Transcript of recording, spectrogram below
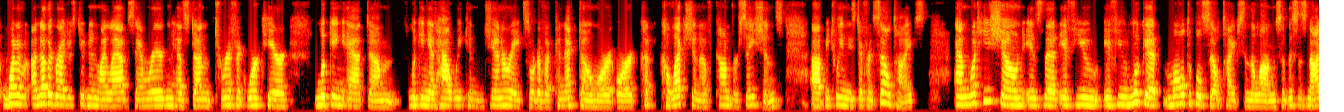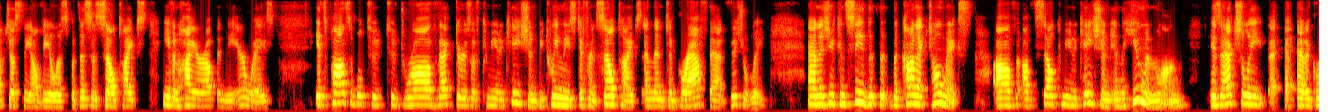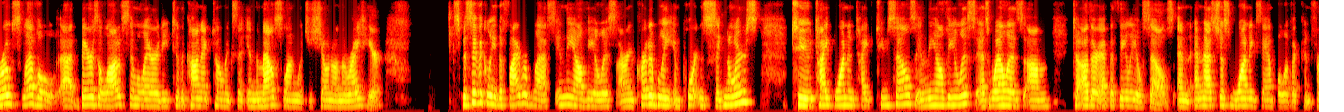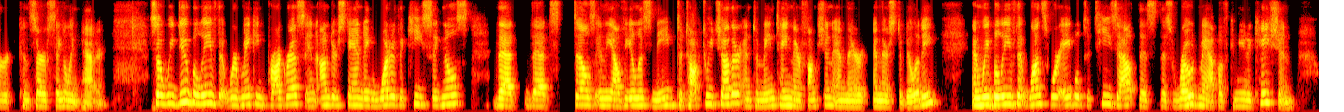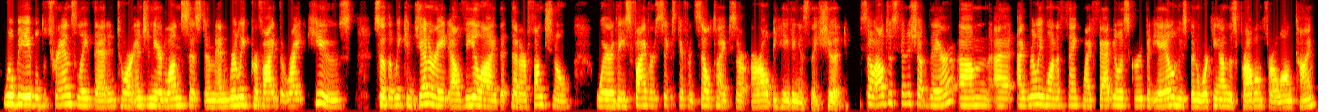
one of another graduate student in my lab, Sam Raredon, has done terrific work here looking at, um, looking at how we can generate sort of a connectome or, or co collection of conversations uh, between these different cell types. And what he's shown is that if you if you look at multiple cell types in the lung, so this is not just the alveolus, but this is cell types even higher up in the airways, it's possible to, to draw vectors of communication between these different cell types and then to graph that visually. And as you can see, the, the, the connectomics of, of cell communication in the human lung is actually at a gross level uh, bears a lot of similarity to the connectomics in the mouse lung, which is shown on the right here. Specifically, the fibroblasts in the alveolus are incredibly important signalers to type 1 and type 2 cells in the alveolus, as well as um, to other epithelial cells. And, and that's just one example of a conserved signaling pattern. So we do believe that we're making progress in understanding what are the key signals that, that cells in the alveolus need to talk to each other and to maintain their function and their, and their stability. And we believe that once we're able to tease out this, this roadmap of communication, we'll be able to translate that into our engineered lung system and really provide the right cues so that we can generate alveoli that, that are functional where these five or six different cell types are, are all behaving as they should. So I'll just finish up there. Um, I, I really want to thank my fabulous group at Yale who's been working on this problem for a long time.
